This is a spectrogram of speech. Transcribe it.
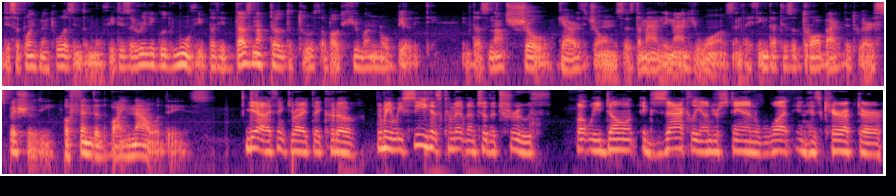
disappointment was in the movie. It is a really good movie, but it does not tell the truth about human nobility. It does not show Gareth Jones as the manly man he was, and I think that is a drawback that we are especially offended by nowadays. Yeah, I think you're right. They could have. I mean, we see his commitment to the truth but we don't exactly understand what in his character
